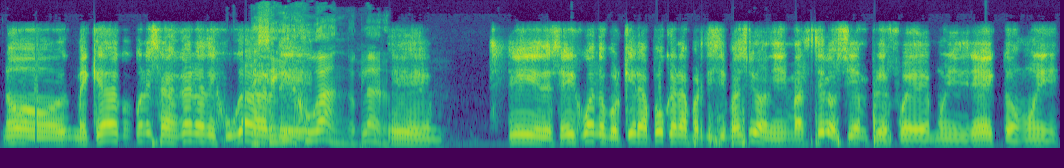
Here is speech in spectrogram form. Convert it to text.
No, me quedaba con esas ganas de jugar. De seguir jugando, claro. Eh, sí, de seguir jugando porque era poca la participación y Marcelo siempre fue muy directo, muy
